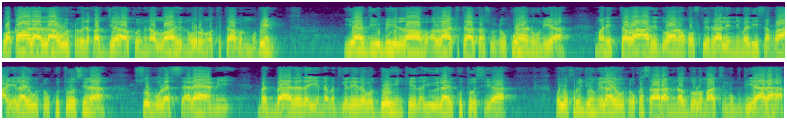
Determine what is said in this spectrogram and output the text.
wa qaala allah wuxuu yihi qad jaa-akum min allahi nuurun wa kitaabun mubiin yahdii bihi llaahu allah kitaabkaas wuxuu ku hanuuniyaa man itabaca ridwaanahu qofkii raallinimadiisa raacay ilaahay wuxuu ku toosinaa subula asalaami badbaadada iyo nabadgelyada wadooyinkeeda ayuu ilaahay ku toosiyaa. Wa yukhrijuhum ilaahay wuxuu ka saaraa min adulumaati mugdiyaalaha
